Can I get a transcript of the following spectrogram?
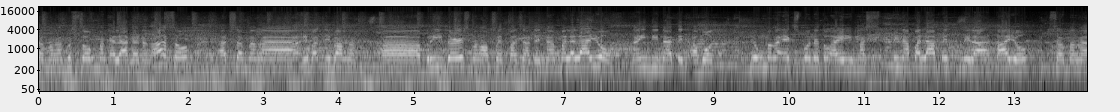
sa mga gustong mag-alaga ng aso, at sa mga iba't ibang uh, breeders, mga pet pals natin na malalayo na hindi natin abot. Yung mga expo na to ay mas pinapalapit nila tayo sa mga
